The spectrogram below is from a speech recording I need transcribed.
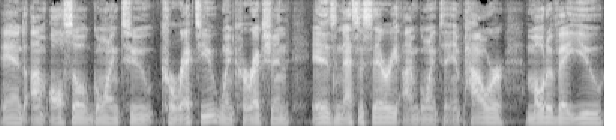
And I'm also going to correct you when correction is necessary. I'm going to empower, motivate you,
